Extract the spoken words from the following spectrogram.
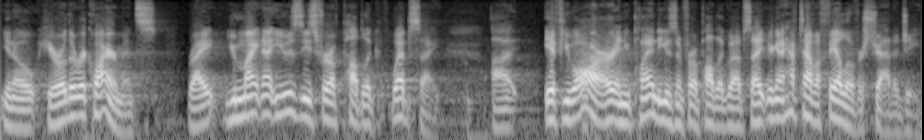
you know, here are the requirements, right? You might not use these for a public website. Uh, if you are and you plan to use them for a public website, you're going to have to have a failover strategy,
